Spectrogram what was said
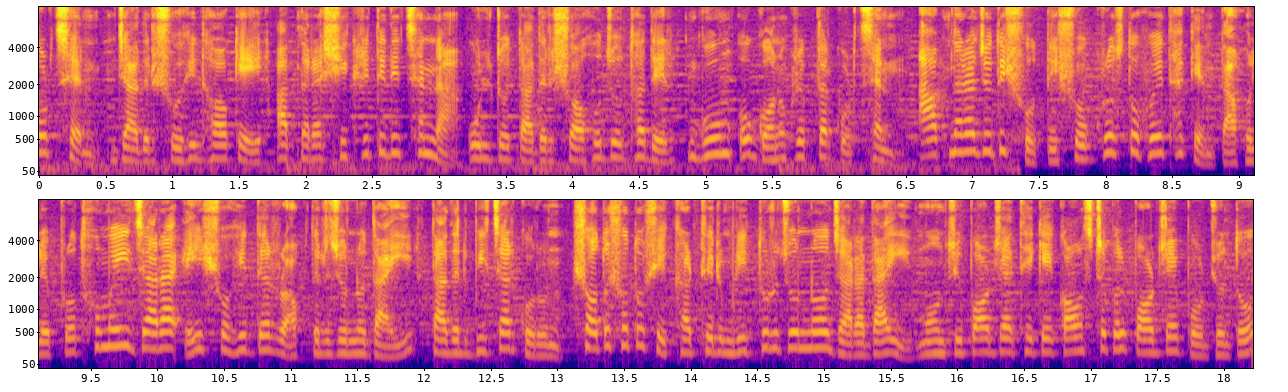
করছেন? যাদের শহীদ হওয়াকে আপনারা স্বীকৃতি দিচ্ছেন না, উল্টো তাদের সহযোদ্ধাদের গুম ও গণগ্রেপ্তার করছেন। আপনারা যদি সত্যি শোকগ্রস্ত হয়ে থাকেন, তাহলে প্রথমেই যারা এই শহীদদের রক্তের জন্য দায়ী, তাদের বিচার করুন। শত শত শিক্ষার্থীর মৃত্যুর জন্য যারা দায়ী, মন্ত্রী পর্যায় থেকে কনস্টেবল পর্যায় পর্যন্ত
